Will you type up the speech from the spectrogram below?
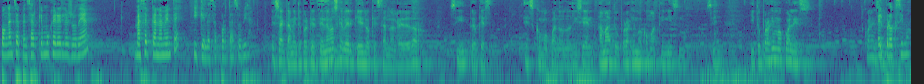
pónganse a pensar qué mujeres les rodean más cercanamente y qué les aporta a su vida. Exactamente, porque tenemos que ver qué es lo que está a nuestro alrededor, ¿sí? Pero que es, es como cuando nos dicen, ama a tu prójimo como a ti mismo, ¿sí? ¿Y tu prójimo cuál es? ¿Cuál es El próximo,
